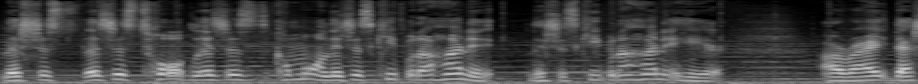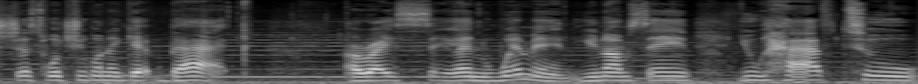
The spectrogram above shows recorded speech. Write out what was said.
Let's just let's just talk. Let's just come on. Let's just keep it a hundred. Let's just keep it a hundred here. All right. That's just what you're gonna get back. All right. And women, you know what I'm saying? You have to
